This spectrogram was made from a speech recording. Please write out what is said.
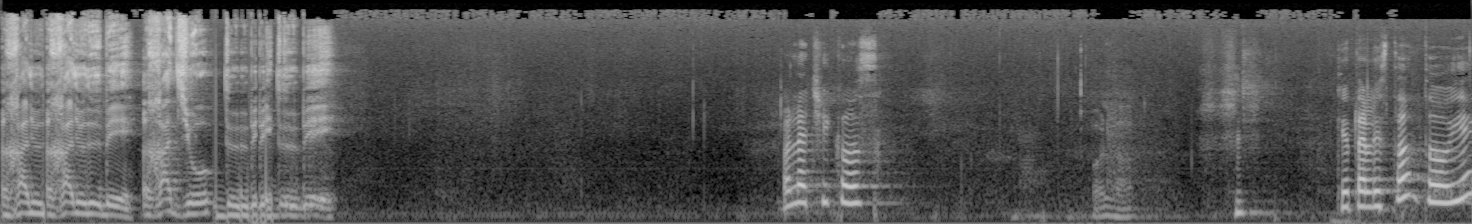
Radio, Radio 2B. Radio 2B. 2B. Hola chicos, Hola. ¿qué tal están? ¿Todo bien?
